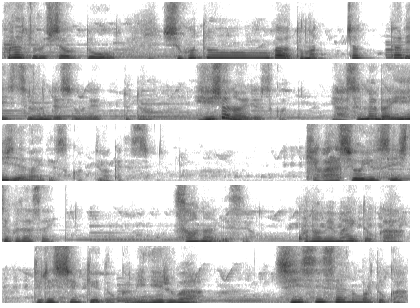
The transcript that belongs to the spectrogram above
プラチュルしちゃうと、仕事が止まっちゃったりするんですよねって言ったら、いいじゃないですか。休めばいいじゃないですかってわけですよ。気晴らしを優先してくださいって。そうなんですよ。このめまいとか、自律神経とかメニエルは、心身性のものとか、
